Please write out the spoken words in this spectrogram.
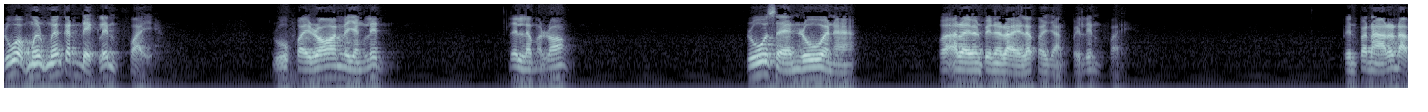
รู้ว่าเหมือนเหมือนกับเด็กเล่นไฟ รู้ไฟร้อนแล้วยังเล่น เล่นแล้วมาร้อง รู้แสนรู้นะว่าอะไรมันเป็นอะไรแล้วก็ยังไปเล่นไฟ เป็นปัญหาระดับ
